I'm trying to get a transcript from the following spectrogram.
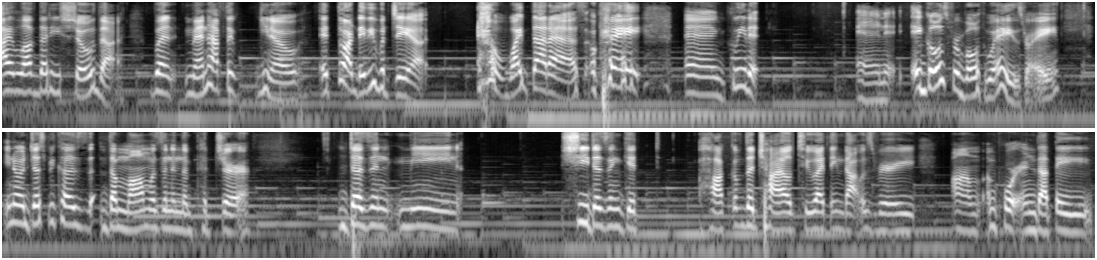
I love that he showed that. But men have to, you know, wipe that ass, okay? And clean it and it, goes for both ways, right? You know, just because the mom wasn't in the picture doesn't mean she doesn't get hawk of the child too. I think that was very um, important that they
